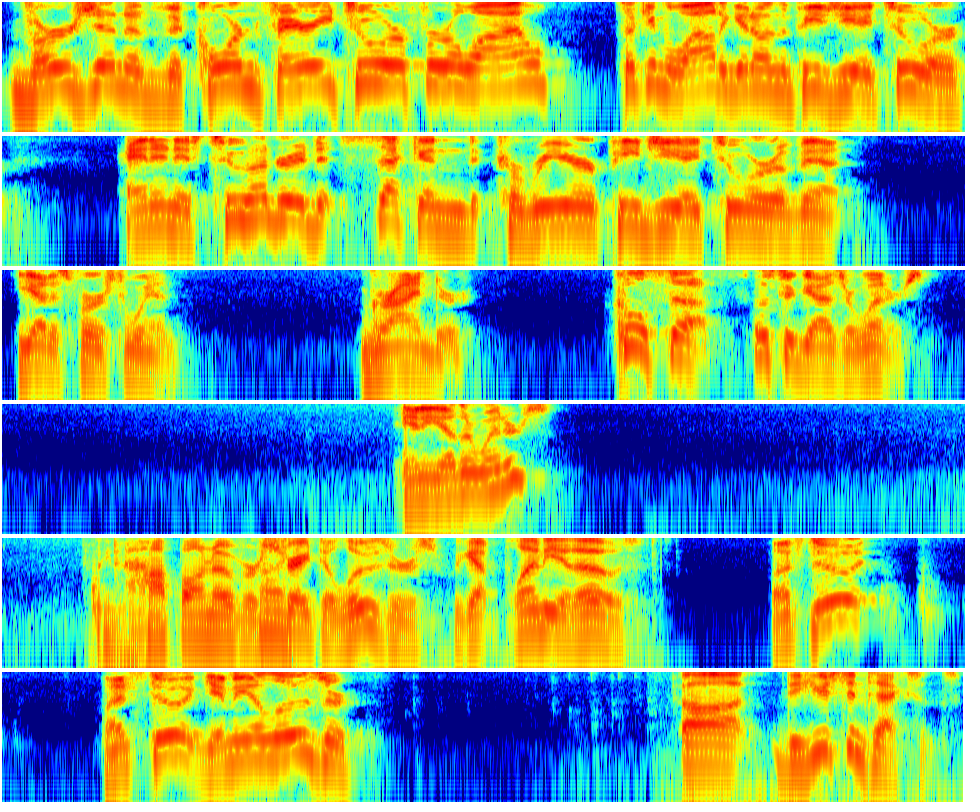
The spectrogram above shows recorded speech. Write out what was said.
version of the Korn Ferry Tour for a while. Took him a while to get on the PGA Tour. And in his 202nd career PGA Tour event, he got his first win. Grinder. Cool stuff. Those two guys are winners. Any other winners? We can hop on over straight to losers. We got plenty of those. Let's do it. Let's do it. Give me a loser. Uh, the Houston Texans.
